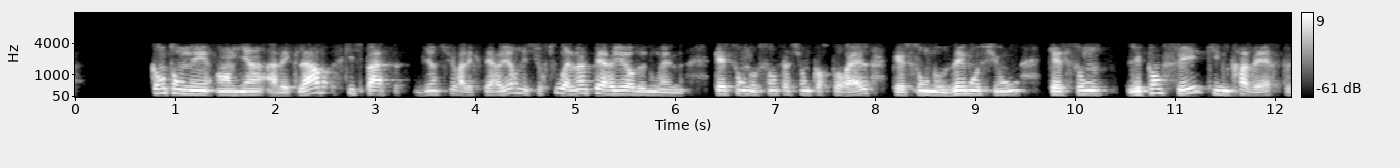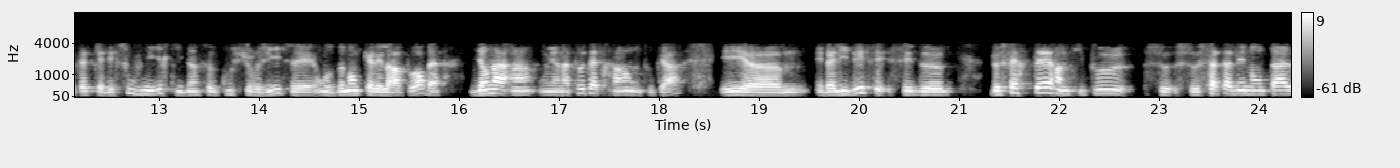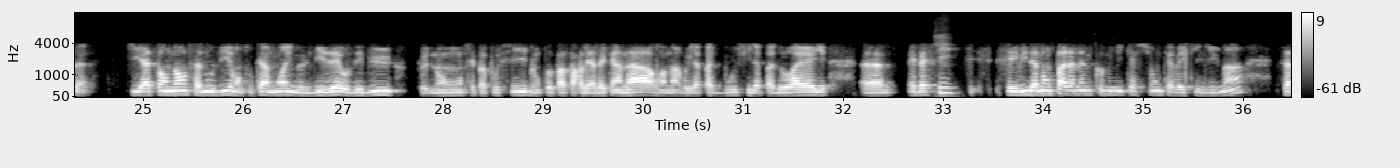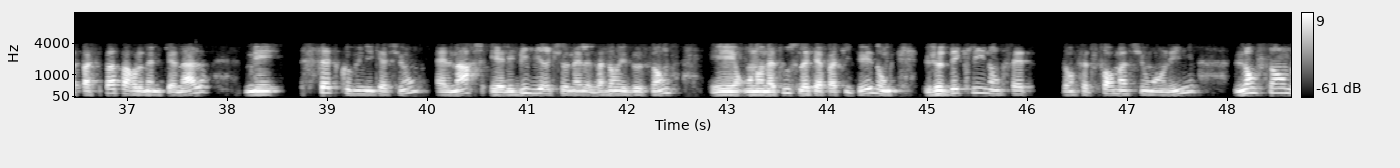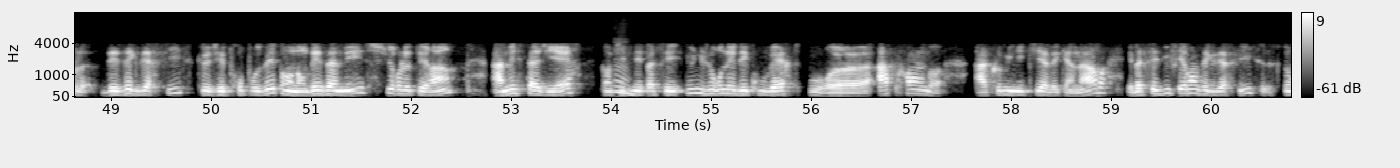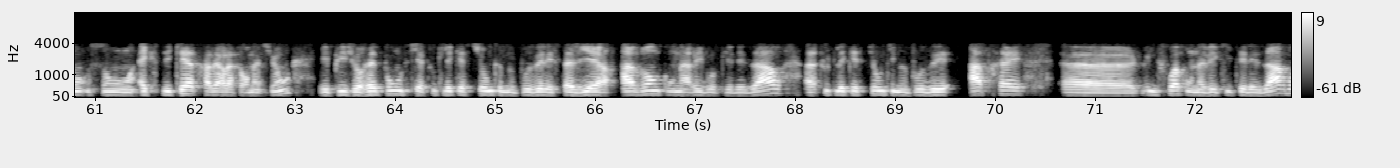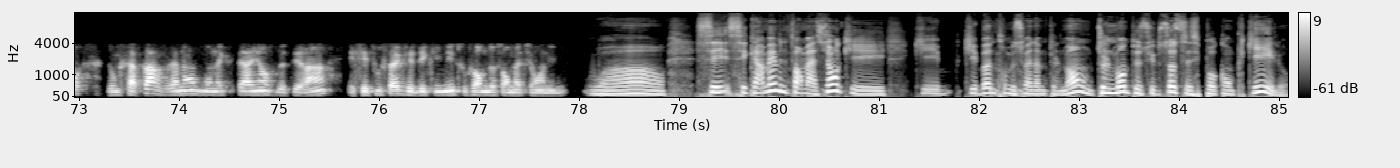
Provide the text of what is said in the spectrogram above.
quand on est en lien avec l'arbre, ce qui se passe bien sûr à l'extérieur, mais surtout à l'intérieur de nous-mêmes. Quelles sont nos sensations corporelles, quelles sont nos émotions, quelles sont les pensées qui nous traversent? Peut-être qu'il y a des souvenirs qui d'un seul coup surgissent et on se demande quel est le rapport. Ben, il y en a un, ou il y en a peut-être un en tout cas. Et, euh, et ben, l'idée, c'est de, de faire taire un petit peu ce, ce satané mental qui a tendance à nous dire, en tout cas moi il me le disait au début, que non, c'est pas possible, on peut pas parler avec un arbre, un arbre il n'a pas de bouche, il n'a pas d'oreille. Euh, eh ben si, c'est évidemment pas la même communication qu'avec les humains, ça passe pas par le même canal, mais cette communication, elle marche et elle est bidirectionnelle, elle va dans les deux sens et on en a tous la capacité. Donc je décline en fait dans cette formation en ligne l'ensemble des exercices que j'ai proposés pendant des années sur le terrain à mes stagiaires quand ils hmm. venaient passer une journée découverte pour euh, apprendre à communiquer avec un arbre, et eh ben ces différents exercices sont, sont, expliqués à travers la formation. Et puis je réponds aussi à toutes les questions que me posaient les stagiaires avant qu'on arrive au pied des arbres, à toutes les questions qu'ils me posaient après euh, une fois qu'on avait quitté les arbres. Donc ça part vraiment de mon expérience de terrain et c'est tout ça que j'ai décliné sous forme de formation en ligne. Wow! C'est quand même une formation qui est, qui, est, qui est bonne pour monsieur, madame, tout le monde. Tout le monde peut suivre ça, c'est pas compliqué, là.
